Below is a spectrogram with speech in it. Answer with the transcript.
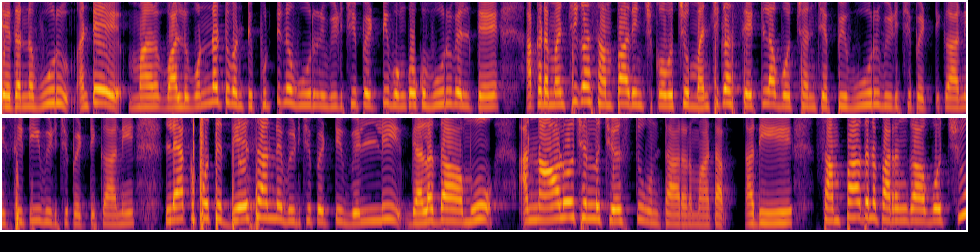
ఏదన్నా ఊరు అంటే మా వాళ్ళు ఉన్నటువంటి పుట్టిన ఊరిని విడిచిపెట్టి ఇంకొక ఊరు వెళ్తే అక్కడ మంచిగా సంపాదించుకోవచ్చు మంచిగా సెటిల్ అవ్వచ్చు అని చెప్పి ఊరు విడిచిపెట్టి కానీ సిటీ విడిచిపెట్టి కానీ లేకపోతే దేశాన్ని విడిచిపెట్టి వెళ్ళి వెళదాము అన్న ఆలోచనలు చేస్తూ ఉంటారనమాట అది సంపాదన పరంగా అవ్వచ్చు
